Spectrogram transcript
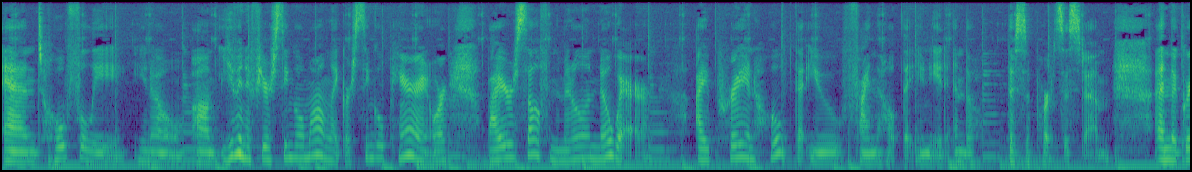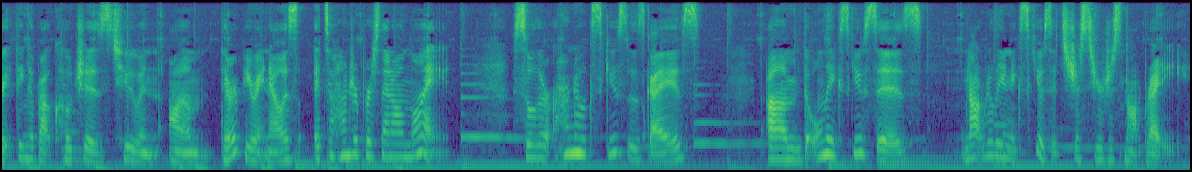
And hopefully you know um, even if you're a single mom like or single parent or by yourself in the middle of nowhere i pray and hope that you find the help that you need and the, the support system. And the great thing about coaches too and um, therapy right now is it's 100% online. So there are no excuses guys. Um, the only excuse is not really an excuse. It's just you're just not ready.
